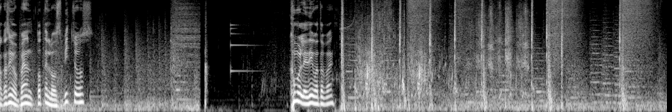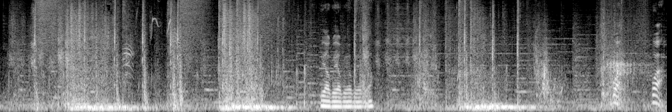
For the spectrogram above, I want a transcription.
Hermano, casi me pegan toten los bichos. ¿Cómo le digo, what the fuck? Cuidado, cuidado, cuidado, cuidado, cuidado. ¡Buah! ¡Buah!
